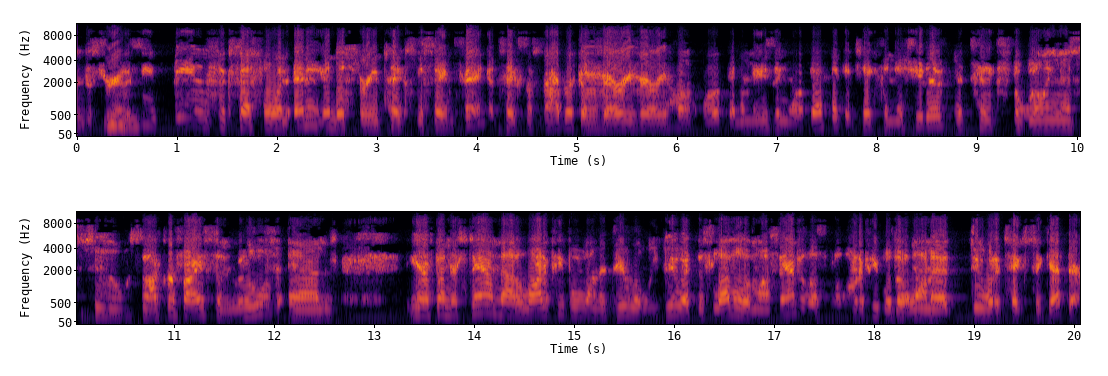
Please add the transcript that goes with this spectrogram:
industry, mm-hmm. and I think being successful in any industry takes the same thing. It takes a fabric of very, very hard work and amazing work ethic. It takes initiative. It takes the willingness to sacrifice and move. And you have to understand that a lot of people want to do what we do at this level in Los Angeles, but a lot of people don't want to do what it takes to get there.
